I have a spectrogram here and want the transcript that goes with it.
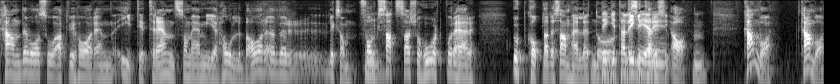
Kan det vara så att vi har en IT-trend som är mer hållbar över, liksom, folk satsar så hårt på det här uppkopplade samhället. Och Digitalisering. digitalise- ja. Kan vara, kan vara.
